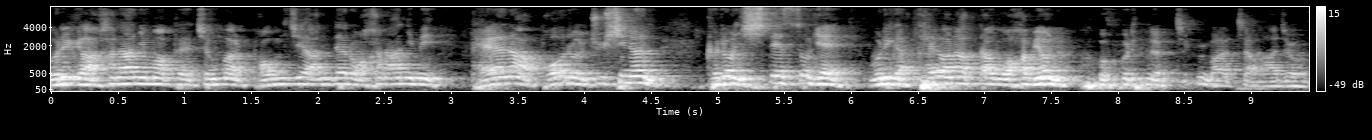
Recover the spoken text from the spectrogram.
우리가 하나님 앞에 정말 범죄한 대로 하나님이 배나 벌을 주시는 그런 시대 속에 우리가 태어났다고 하면 우리는 정말 아주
